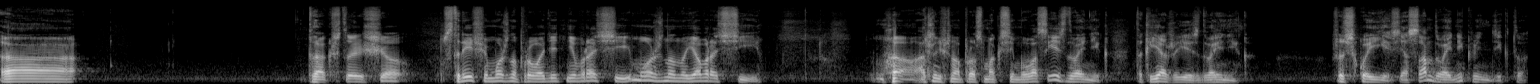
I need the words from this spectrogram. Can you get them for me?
А, так, что еще? Встречи можно проводить не в России. Можно, но я в России. Отличный вопрос, Максим. У вас есть двойник? Так я же есть двойник. Что такое есть? Я сам двойник Виндиктова.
